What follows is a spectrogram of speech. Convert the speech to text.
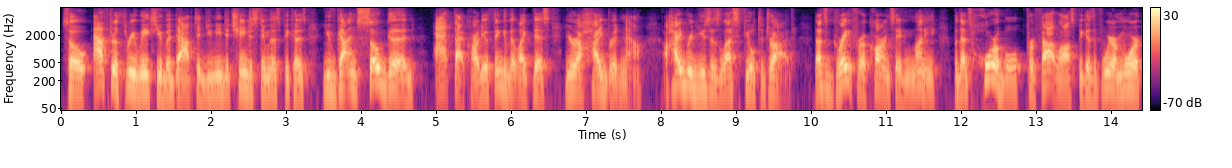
So after three weeks, you've adapted. You need to change the stimulus because you've gotten so good at that cardio. Think of it like this you're a hybrid now. A hybrid uses less fuel to drive. That's great for a car and saving money, but that's horrible for fat loss because if we are more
